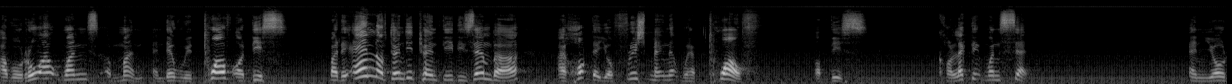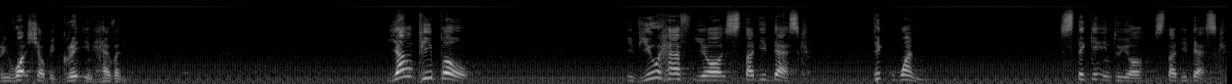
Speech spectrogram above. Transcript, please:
I will roll out once a month, and there will be 12 of this. By the end of 2020, December, I hope that your fridge magnet will have 12 of this. Collect it one set, and your reward shall be great in heaven. Young people, if you have your study desk, take one, stick it into your study desk.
